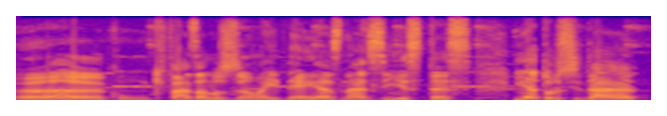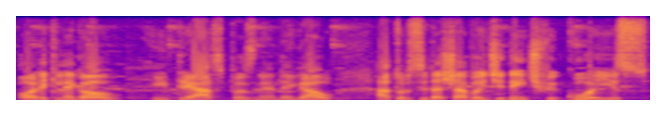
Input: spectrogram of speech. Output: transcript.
ah, com que faz alusão a ideias nazistas. E a torcida, olha que legal, entre aspas, né? Legal. A torcida Chavante identificou isso,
